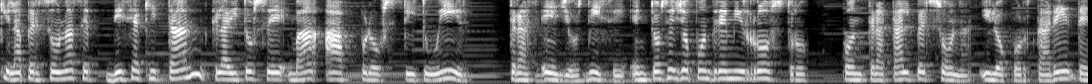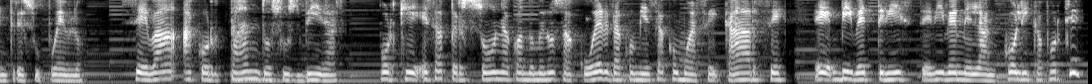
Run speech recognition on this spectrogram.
que la persona se dice aquí tan clarito se va a prostituir tras ellos. Dice, entonces yo pondré mi rostro contra tal persona y lo cortaré de entre su pueblo. Se va acortando sus vidas porque esa persona cuando menos acuerda comienza como a secarse, eh, vive triste, vive melancólica. ¿Por qué?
